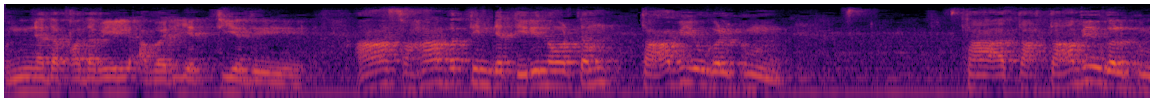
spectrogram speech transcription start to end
ഉന്നത പദവിയിൽ അവർ എത്തിയത്. ആ സഹാബത്തിന്റെ തിരുനോട്ടം താപിയുകൾക്കും താപിയുകൾക്കും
